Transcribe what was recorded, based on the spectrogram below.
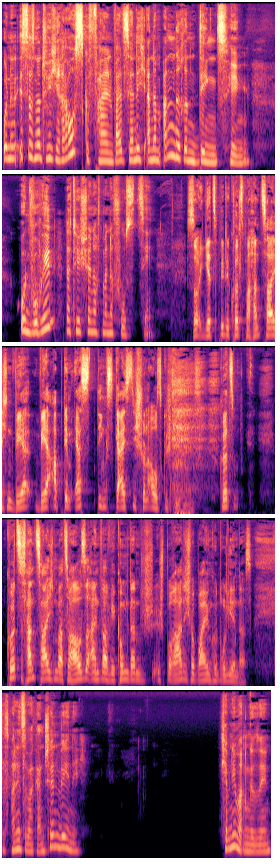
und dann ist es natürlich rausgefallen, weil es ja nicht an einem anderen Dings hing. Und wohin? Natürlich schön auf meine Fußzehen. So, jetzt bitte kurz mal Handzeichen, wer, wer ab dem ersten Dings geistig schon ausgestiegen ist. Kurz, kurzes Handzeichen mal zu Hause einfach, wir kommen dann sporadisch vorbei und kontrollieren das. Das waren jetzt aber ganz schön wenig. Ich habe niemanden gesehen.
